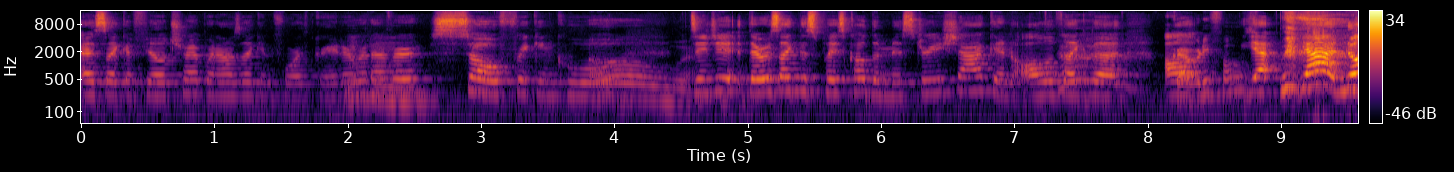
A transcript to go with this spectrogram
as like a field trip when I was like in fourth grade or Mhm. whatever. So freaking cool. Oh. Did you? There was like this place called the Mystery Shack, and all of like the all, Gravity Falls? Yeah, yeah. No,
